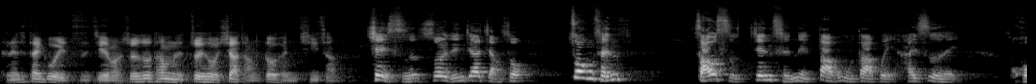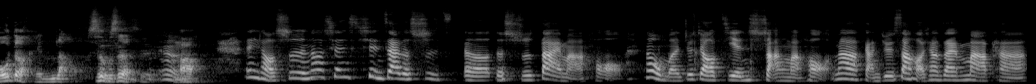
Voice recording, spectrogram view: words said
可能是太过于直接嘛，所以说他们的最后下场都很凄惨。确实，所以人家讲说忠臣。早死奸臣呢，大富大贵，还是活得很老，是不是？是嗯。好，哎，老师，那现现在的世呃的时代嘛，吼，那我们就叫奸商嘛，吼，那感觉上好像在骂他。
